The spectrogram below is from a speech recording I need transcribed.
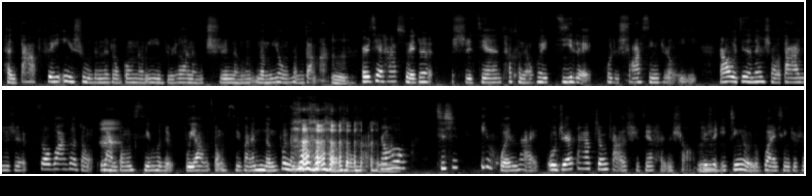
很大非艺术的那种功能意义，比如说它能吃、能能用、能干嘛。嗯，而且它随着时间，它可能会积累。或者刷新这种意义，然后我记得那时候大家就是搜刮各种烂东西或者不要的东西，反正能不能拿都拿。然后其实一回来，我觉得大家挣扎的时间很少，就是已经有一个惯性，就是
